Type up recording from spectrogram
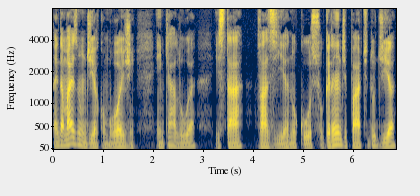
ainda mais num dia como hoje, em que a lua está vazia no curso grande parte do dia,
